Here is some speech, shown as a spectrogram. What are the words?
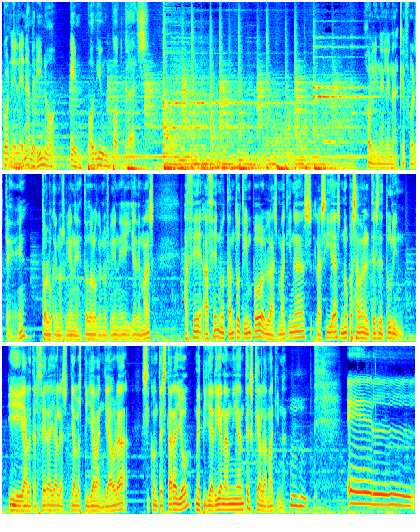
Con Elena Merino en Podium Podcast. Jolín, Elena, qué fuerte, ¿eh? Todo lo que nos viene, todo lo que nos viene. Y además, hace, hace no tanto tiempo las máquinas, las IAS, no pasaban el test de Turing. Y a la tercera ya, les, ya los pillaban. Y ahora, si contestara yo, me pillarían a mí antes que a la máquina. Ujú. El-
